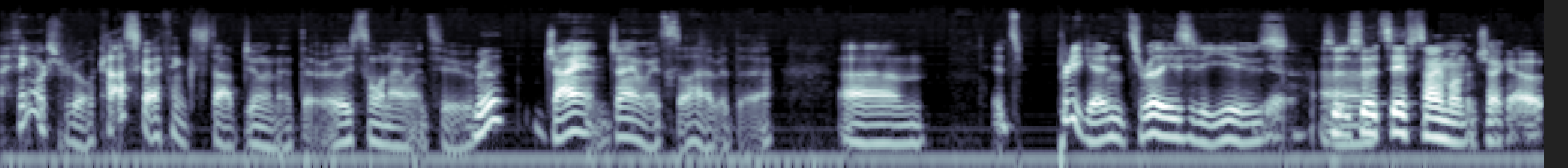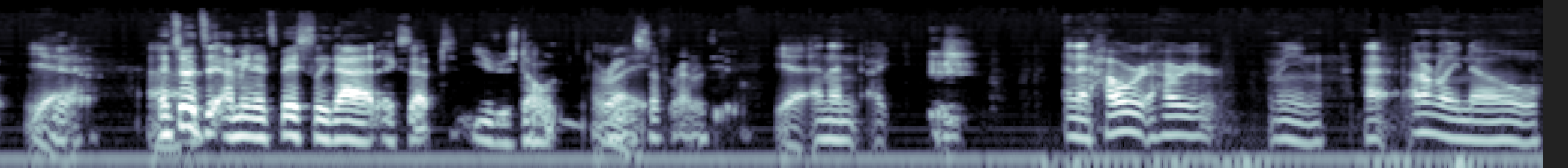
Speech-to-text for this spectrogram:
I think it works pretty well. Costco, I think, stopped doing that though, or at least the one I went to. Really? Giant, Giant might still have it though. Um, it's pretty good. and It's really easy to use. Yeah. So, so Um, it saves time on the checkout. yeah. And so Uh, it's, I mean, it's basically that, except you just don't bring Right. stuff around with you. Yeah, and then I, and then how are how are I mean I, I don't really know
